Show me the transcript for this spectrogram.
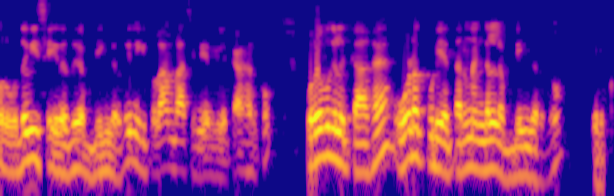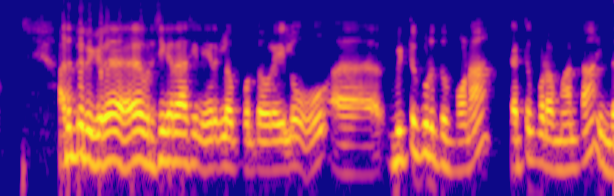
ஒரு உதவி செய்யறது அப்படிங்கிறது இன்னைக்கு துலாம் ராசி நேர்களுக்காக இருக்கும். உறவுகளுக்காக ஓடக்கூடிய தருணங்கள் அப்படிங்கிறதும் இருக்கும். அடுத்து இருக்கிற விருச்சிகராசி நேர்களை பொறுத்தவரையிலும் ஆஹ் விட்டு கொடுத்து போனா கட்டுப்பட மாட்டான். இந்த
